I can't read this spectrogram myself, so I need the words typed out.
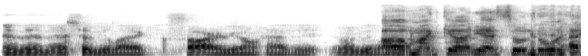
and then that should be like, sorry, we don't have it. It'll be like, Oh my god, yeah, so annoying.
